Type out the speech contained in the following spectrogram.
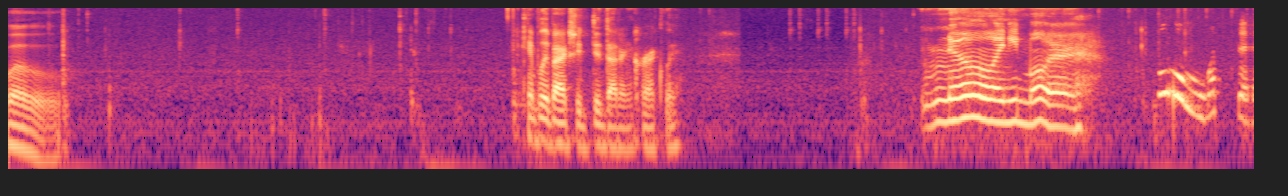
Whoa. Can't believe I actually did that incorrectly. No, I need more. Ooh, what's this?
